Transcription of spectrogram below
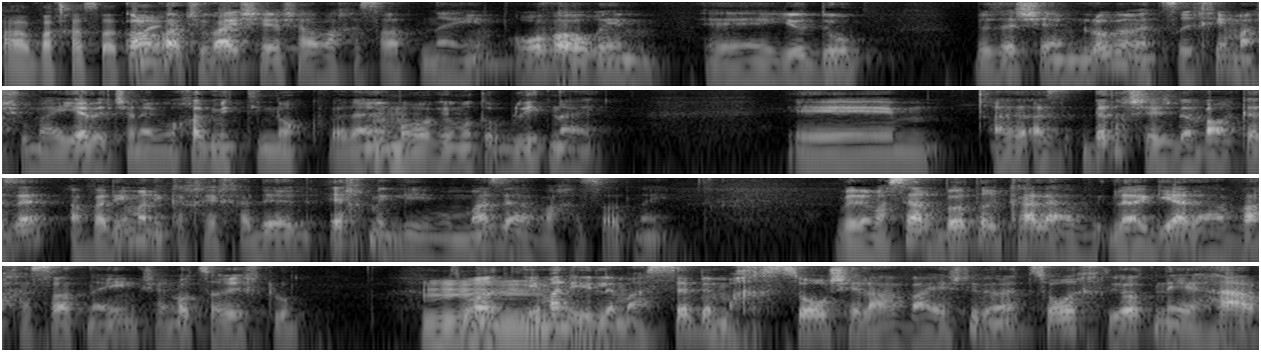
אהבה חסרת תנאים? קודם כל, התשובה היא שיש אהבה חסרת תנאים. רוב ההורים uh, יודו בזה שהם לא באמת צריכים משהו מהילד שלהם, במיוחד מתינוק, ועדיין mm-hmm. הם אוהבים אותו בלי תנאי. Uh, אז, אז בטח שיש דבר כזה, אבל אם אני ככה אחדד איך מגיעים או מה זה אהבה חסרת תנאים. ולמעשה הרבה יותר קל לה, להגיע לאהבה חסרת תנאים כשאני לא צריך כלום. Mm. זאת אומרת, אם אני למעשה במחסור של אהבה, יש לי באמת צורך להיות נאהב,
